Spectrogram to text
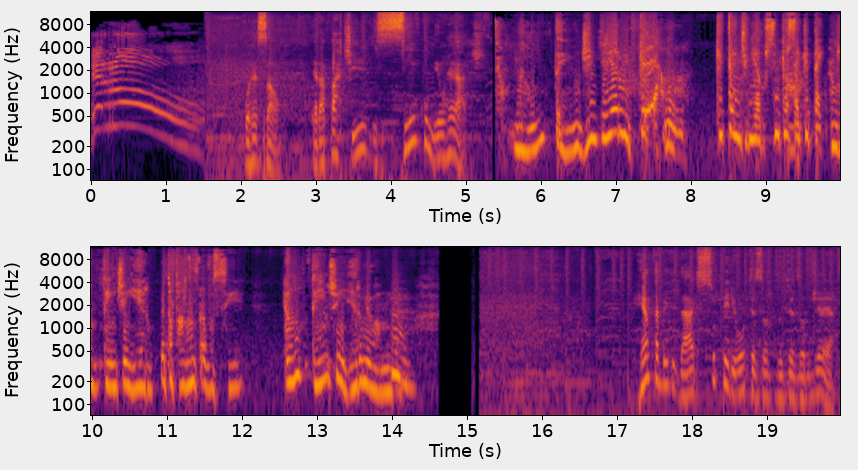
Errou! Correção, era a partir de 5 mil reais. Eu não tenho dinheiro, inferno! Que tem dinheiro sim, que eu sei que tem. Eu não tenho dinheiro. Eu tô falando pra você. Eu não tenho dinheiro, meu amor. Hum. Rentabilidade superior ao tesouro, do Tesouro Direto.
